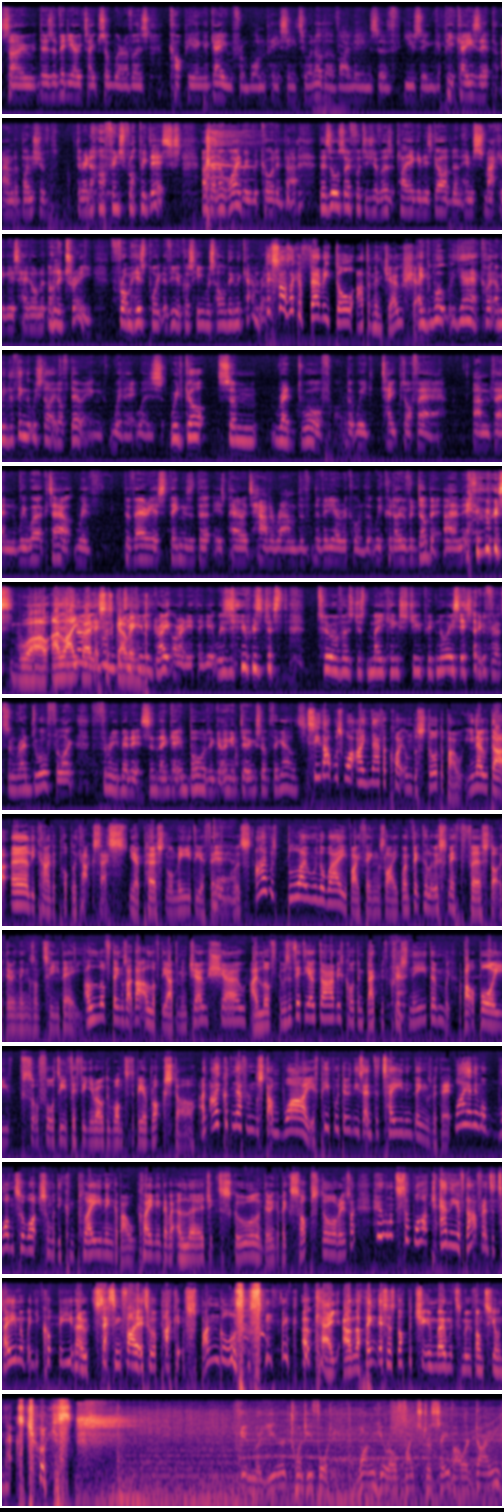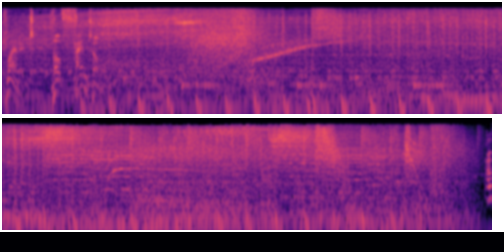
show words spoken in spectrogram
so there's a videotape somewhere of us copying a game from one pc to another by means of using PKZIP and a bunch of three and a half inch floppy disks. I don't know why we recorded that. There's also footage of us playing in his garden and him smacking his head on a, on a tree from his point of view because he was holding the camera. This sounds like a very dull Adam and Joe show. Eh, well, yeah, I mean, the thing that we started off doing with it was we'd got some Red Dwarf that we'd taped off air, and then we worked out with the various things that his parents had around the, the video recorder that we could overdub it, and it was Wow, I like no, where this is wasn't going. particularly great or anything. It was it was just two of us just making stupid noises over some Red Dwarf for like three minutes, and then getting bored and going and doing something else. See, that was what I never quite understood about, you know, that early kind of public access, you know, personal media thing Yeah. was I was blown away by things like when Victor Lewis Smith first started doing things on TV. I love things like that. I love the Adam and Joe show. I loved there was a video diaries called In Bed with Chris Needham about a boy sort of 14, 15 year old who wanted to be a rock star. And I could never understand why, if people are doing these entertaining things with it, why anyone want to watch somebody complaining about claiming they were allergic to school and doing a big sob story. It's like, who wants to watch any of that for entertainment when you could be, you know, setting fire to a packet of spangles or something? Okay, and I think this is an opportune moment to move on to your next choice. In the year 2040, one hero fights to save our dying planet, the Phantom.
